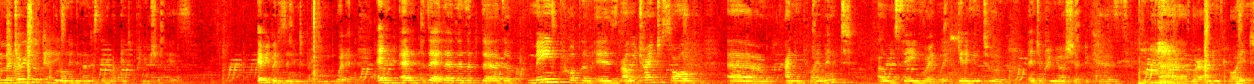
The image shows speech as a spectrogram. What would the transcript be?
majority of people don't even understand what entrepreneurship is. Everybody's an entrepreneur, and and the the, the, the, the main problem is: are we trying to solve um, unemployment? Are we saying we're getting into entrepreneurship because uh, we're unemployed,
